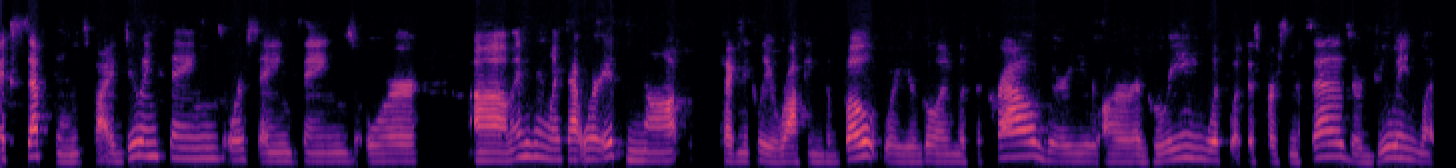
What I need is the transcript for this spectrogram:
acceptance by doing things or saying things or um, anything like that, where it's not technically rocking the boat, where you're going with the crowd, where you are agreeing with what this person says or doing what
